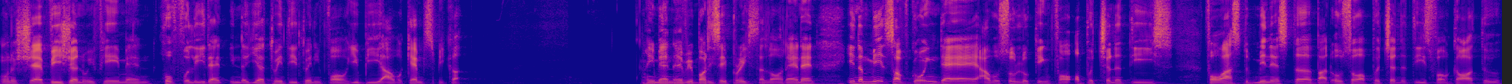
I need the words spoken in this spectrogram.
I want to share vision with him, and hopefully that in the year 2024, he'll be our camp speaker. Amen. Everybody say praise the Lord. And then in the midst of going there, I was also looking for opportunities for us to minister, but also opportunities for God to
